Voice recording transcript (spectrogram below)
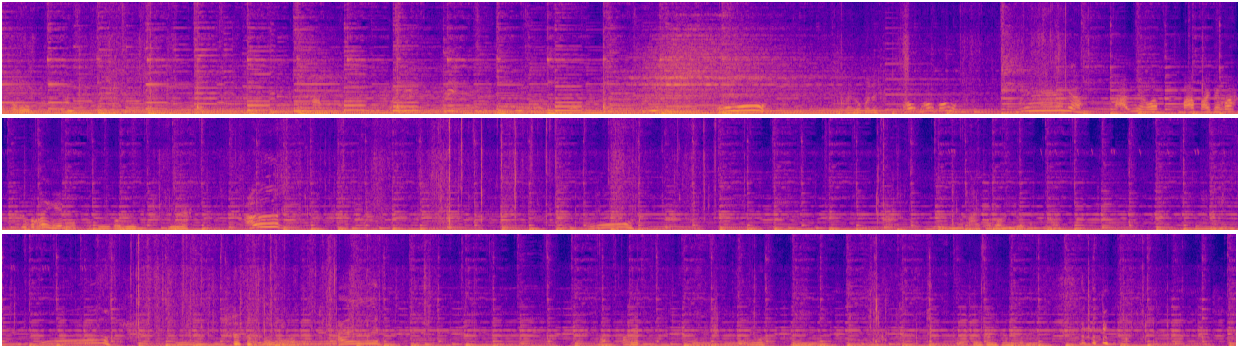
ครับผมมาดูโอ้ไหลลงไปเลยเผาเผาเผานี่ยปลาอหย่างวะปลาปลาจังวะคือไม่เคยเห็นปลาบูปลาบูดีนะเออ เออตัวส้มทำผมเนี่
